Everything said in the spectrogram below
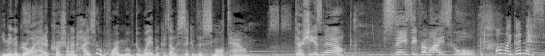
You mean the girl I had a crush on in high school before I moved away because I was sick of this small town? There she is now. Stacy from high school. Oh my goodness.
